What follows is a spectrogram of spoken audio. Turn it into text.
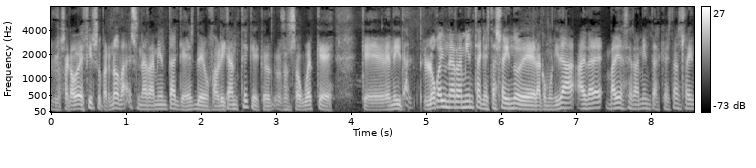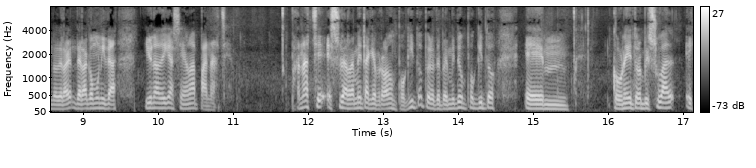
los acabo de decir, Supernova, es una herramienta que es de un fabricante, que creo que es un software que, que, vende y tal. Pero luego hay una herramienta que está saliendo de la comunidad, hay varias herramientas que están saliendo de la, de la comunidad y una de ellas se llama Panache. Panache es una herramienta que he probado un poquito, pero te permite un poquito, em, con un editor visual, eh,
